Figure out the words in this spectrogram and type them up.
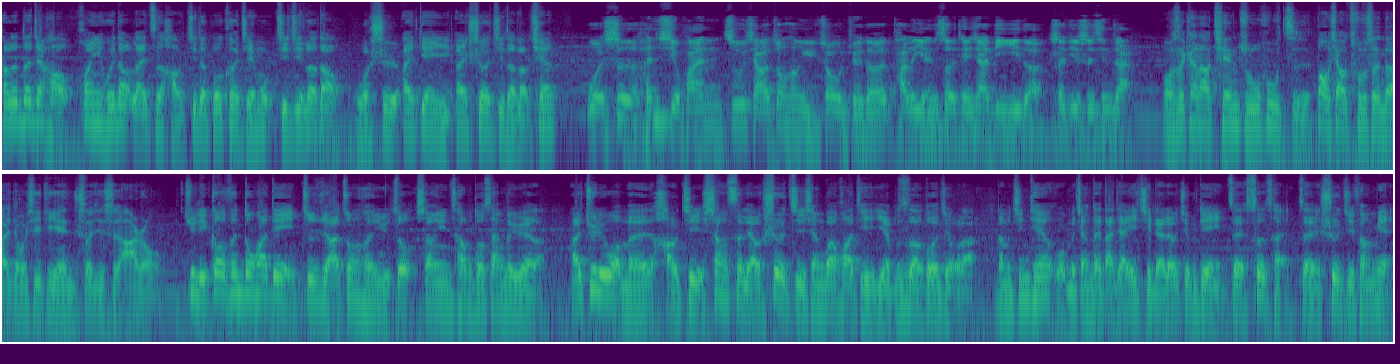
Hello，大家好，欢迎回到来自好记的播客节目《记记乐道》，我是爱电影、爱设计的老千，我是很喜欢蜘蛛侠纵横宇宙，觉得它的颜色天下第一的设计师青仔。我是看到千珠护子爆笑出身的游戏体验设计师阿荣。距离高分动画电影《蜘蛛侠：纵横宇宙》上映差不多三个月了，而距离我们好记上次聊设计相关话题也不知道多久了。那么今天我们将带大家一起聊聊这部电影在色彩、在设计方面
